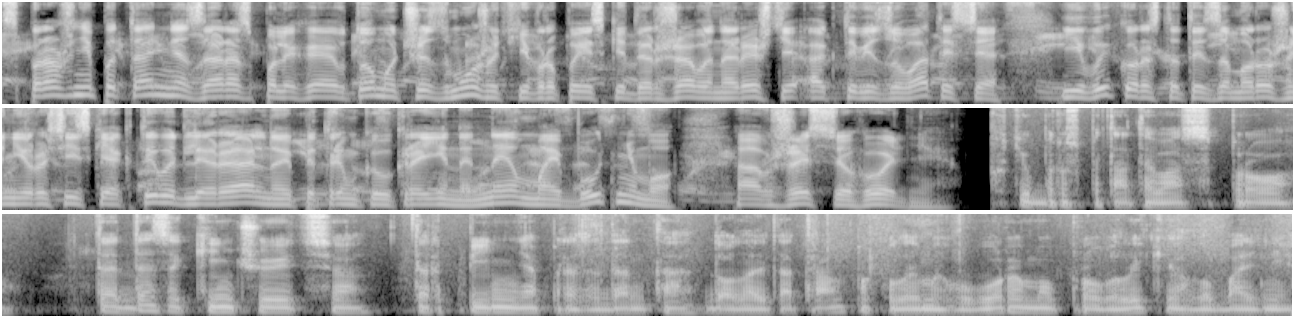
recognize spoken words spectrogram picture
Справжнє питання зараз полягає в тому, чи зможуть європейські держави нарешті активізуватися і використати заморожені російські активи для реальної підтримки України не в майбутньому, а вже сьогодні. Хотів би розпитати вас про те, де закінчується терпіння президента Дональда Трампа, коли ми говоримо про великі глобальні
